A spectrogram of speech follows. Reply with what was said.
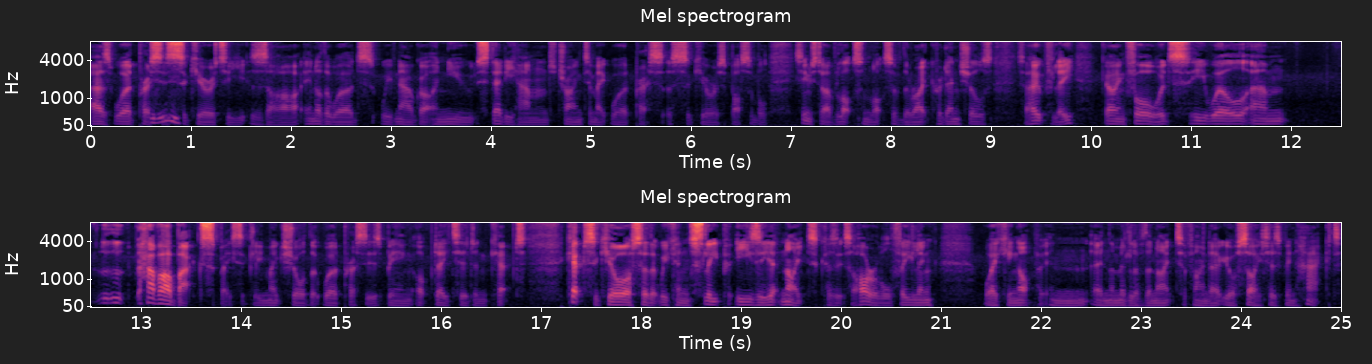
as WordPress's Ooh. security czar. In other words, we've now got a new steady hand trying to make WordPress as secure as possible. Seems to have lots and lots of the right credentials. So hopefully, going forwards, he will um, have our backs basically make sure that wordpress is being updated and kept kept secure so that we can sleep easy at night because it's a horrible feeling waking up in in the middle of the night to find out your site has been hacked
